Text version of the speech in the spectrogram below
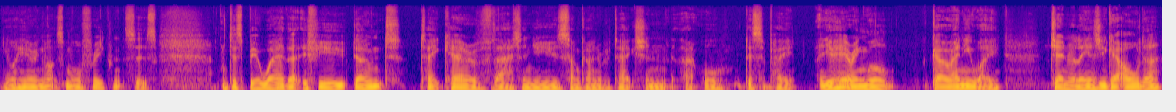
You're hearing lots more frequencies. Just be aware that if you don't take care of that and you use some kind of protection, that will dissipate. Your hearing will go anyway, generally, as you get older,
